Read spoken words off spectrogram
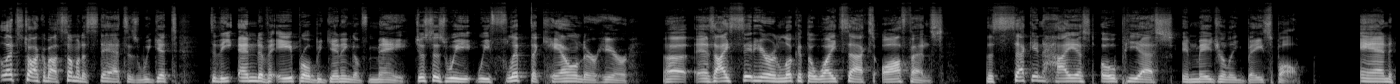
let's talk about some of the stats as we get to the end of April, beginning of May. Just as we we flip the calendar here, uh, as I sit here and look at the White Sox offense the second highest OPS in Major League Baseball. And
